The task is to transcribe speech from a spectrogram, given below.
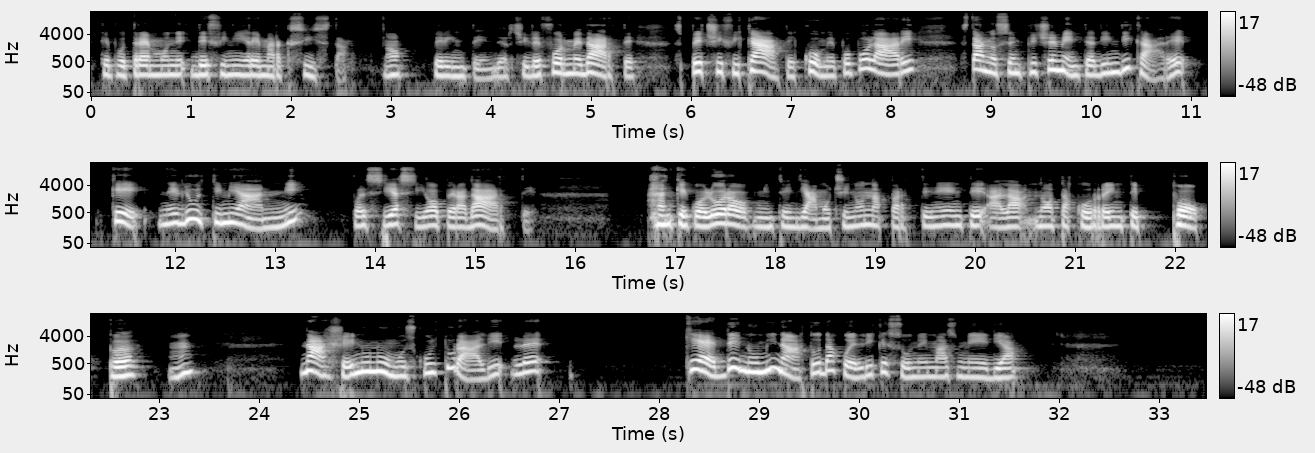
che potremmo ne- definire marxista, no? Per intenderci, le forme d'arte specificate come popolari stanno semplicemente ad indicare che negli ultimi anni qualsiasi opera d'arte, anche qualora intendiamoci non appartenente alla nota corrente pop, mh? Hm, nasce in un humus culturale che è denominato da quelli che sono i mass media,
